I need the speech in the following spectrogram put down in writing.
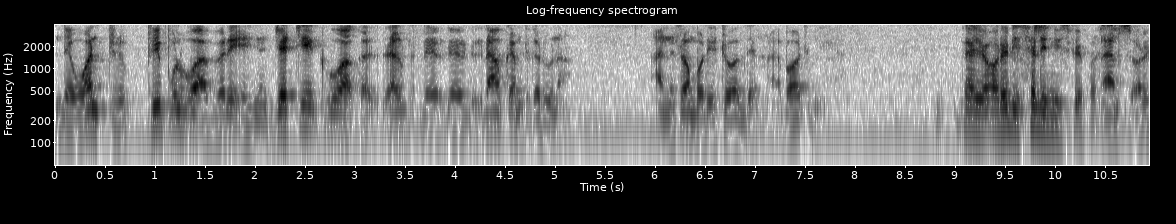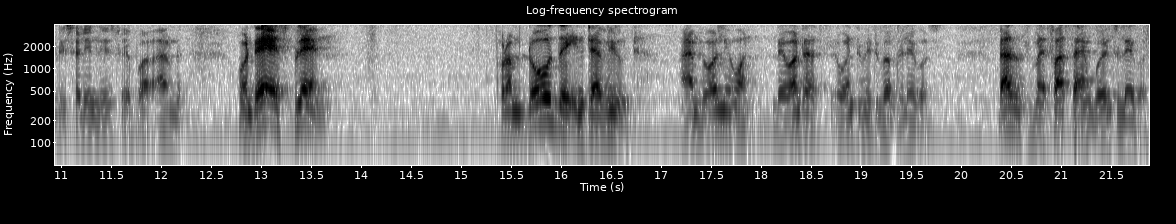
They want to, people who are very energetic, who are they, they now came to Kaduna, and somebody told them about me. They are already selling newspapers. I'm already selling newspaper. And when they explain, from those they interviewed, I'm the only one. They want us, want me to come to Lagos. That is my first time going to Lagos.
